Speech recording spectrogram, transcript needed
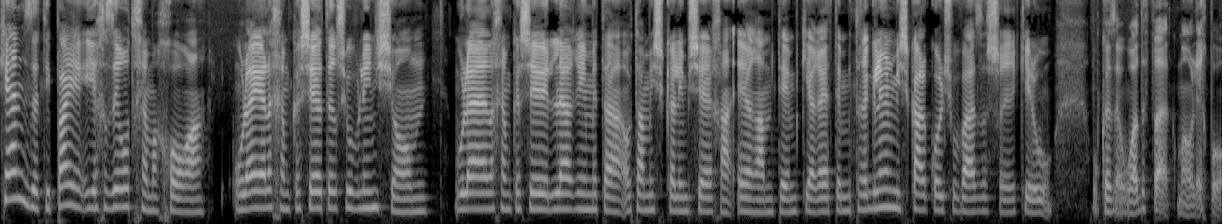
כן, זה טיפה יחזיר אתכם אחורה. אולי יהיה לכם קשה יותר שוב לנשום, אולי יהיה לכם קשה להרים את אותם משקלים שהרמתם, כי הרי אתם מתרגלים למשקל כלשהו ואז השריר כאילו, הוא כזה, what the fuck, מה הולך פה?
